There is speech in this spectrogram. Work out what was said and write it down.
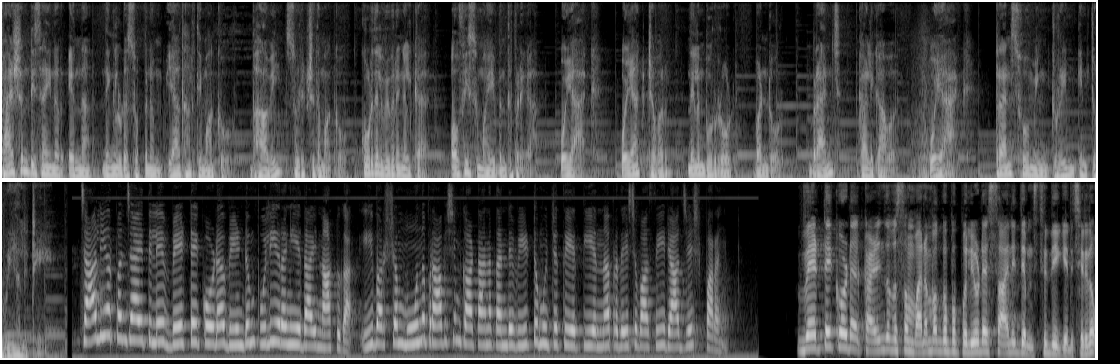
ഫാഷൻ ഡിസൈനർ എന്ന നിങ്ങളുടെ സ്വപ്നം യാഥാർത്ഥ്യമാക്കൂ. ഭാവി സുരക്ഷിതമാക്കൂ. കൂടുതൽ വിവരങ്ങൾക്ക് ഓഫീസുമായി ബന്ധപ്പെടുക. Oyak. Oyak tower Nilambur road Wandoor. Branch Kalikavu. Oyak. Transforming dream into reality Chaliyar പഞ്ചായത്തിലെ വേട്ടേക്കോട് വീണ്ടും പുലി ഇറങ്ങിയതായി നാട്ടുകാർ. ഈ വർഷം മൂന്ന് പ്രാവശ്യം കാട്ടാന തന്റെ വീട്ടുമുറ്റത്ത് എത്തിയെന്ന് പ്രദേശവാസി രാജേഷ് പറഞ്ഞു. വേട്ടേക്കോട് കഴിഞ്ഞ ദിവസം വനം വകുപ്പ് പുലിയുടെ സാന്നിധ്യം സ്ഥിരീകരിച്ചിരുന്നു.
